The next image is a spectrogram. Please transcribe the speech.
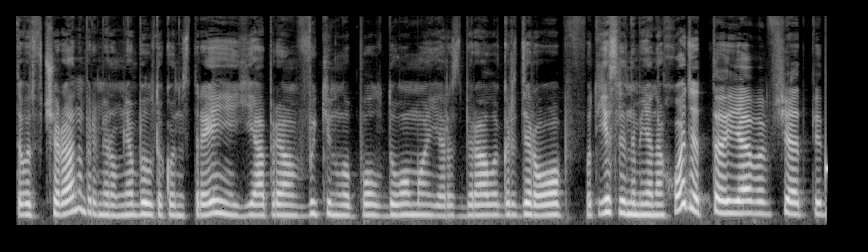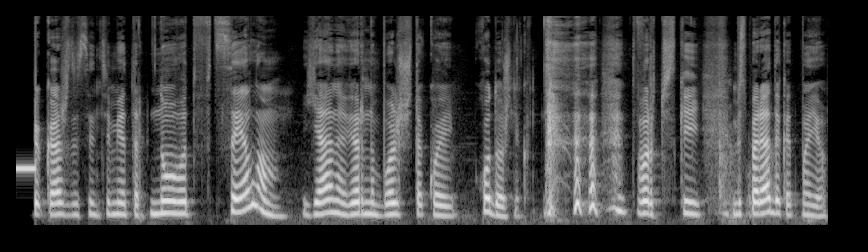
Вот вчера, например, у меня было такое настроение, я прям выкинула пол дома, я разбирала гардероб. Вот если на меня находят, то я вообще отпидаю каждый сантиметр. Но вот в целом я, наверное, больше такой художник. Творческий беспорядок — это мое.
